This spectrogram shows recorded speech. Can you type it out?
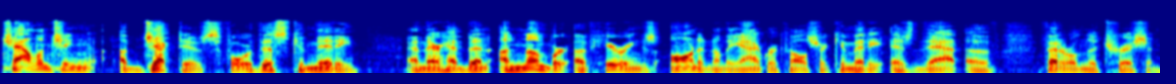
challenging objectives for this committee, and there have been a number of hearings on it on the Agriculture Committee, is that of federal nutrition.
